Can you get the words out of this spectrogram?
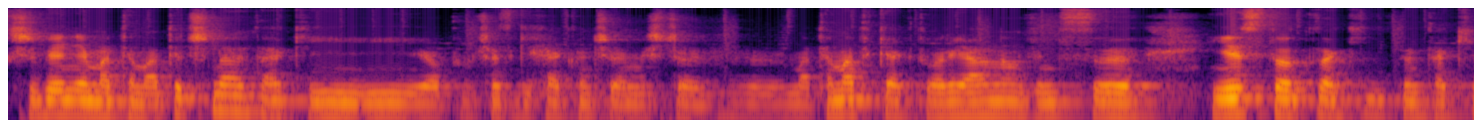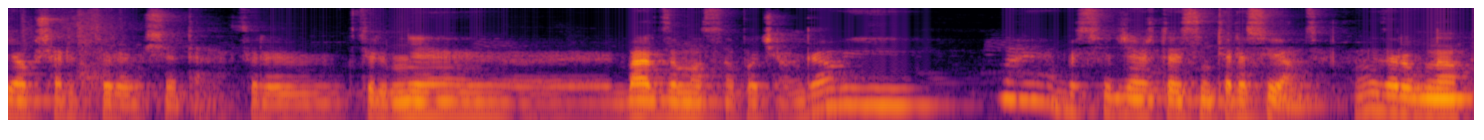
skrzywienie matematyczne, tak, i, oprócz SGH kończyłem jeszcze matematykę aktuarialną, więc y, jest to taki, taki obszar, którym się, tak, który, który mnie y, bardzo mocno pociągał i no, jakby stwierdziłem, że to jest interesujące. No, zarówno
